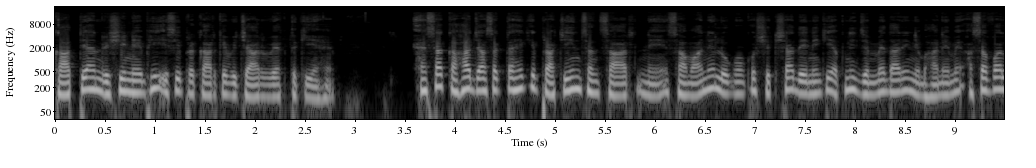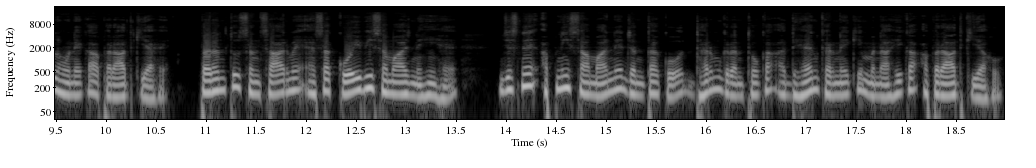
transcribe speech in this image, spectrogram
कात्यायन ऋषि ने भी इसी प्रकार के विचार व्यक्त किए हैं। ऐसा कहा जा सकता है कि प्राचीन संसार ने सामान्य लोगों को शिक्षा देने की अपनी ज़िम्मेदारी निभाने में असफल होने का अपराध किया है। परंतु संसार में ऐसा कोई भी समाज नहीं है, जिसने अपनी सामान्य जनता को धर्म ग्रंथों का अध्ययन करने की मनाही का अपराध किया हो।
